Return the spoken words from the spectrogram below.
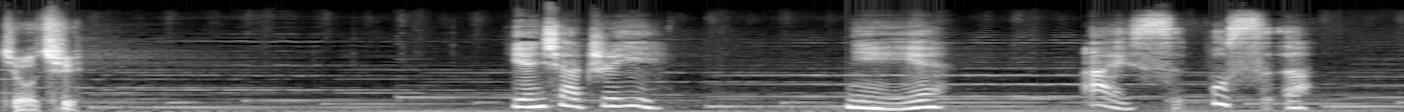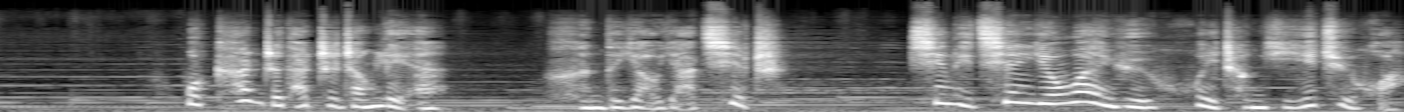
就去。言下之意，你爱死不死。我看着他这张脸，恨得咬牙切齿，心里千言万语汇成一句话：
